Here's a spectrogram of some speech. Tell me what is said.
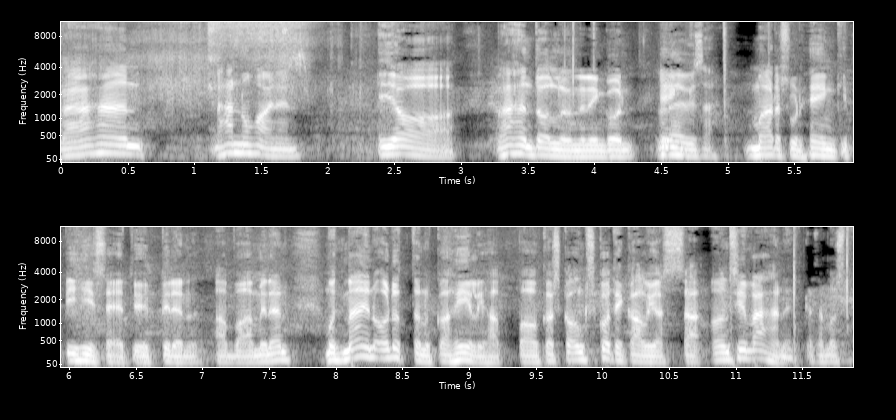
Vähän... Vähän nuhainen. Joo, vähän tollainen niin kuin Löysä. Marsun henki pihisee tyyppinen avaaminen. Mutta mä en odottanutkaan hiilihappoa, koska onko kotikaljassa, on siinä vähän ehkä semmoista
